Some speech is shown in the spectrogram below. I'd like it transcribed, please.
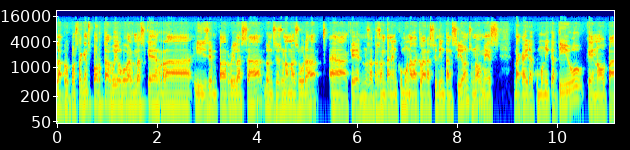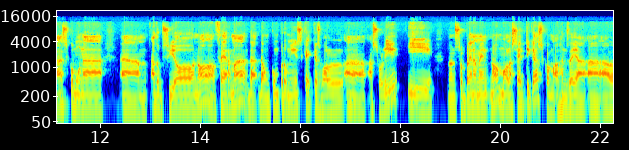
La proposta que ens porta avui el govern d'Esquerra i gent per Vilassar doncs és una mesura eh, que nosaltres entenem com una declaració d'intencions, no? més de caire comunicatiu que no pas com una eh, adopció no? ferma d'un compromís que, que es vol eh, assolir i doncs, són plenament no? molt escèptiques, com abans deia eh, el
